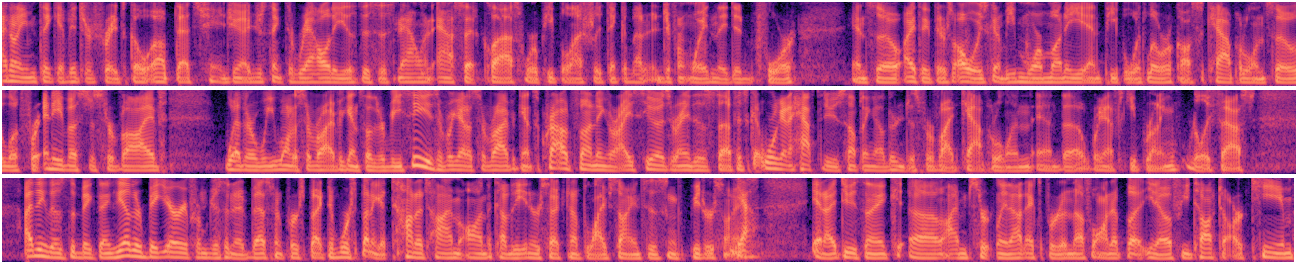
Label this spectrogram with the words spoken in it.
I don't even think if interest rates go up, that's changing. I just think the reality is this is now an asset class where people actually think about it in a different way than they did before. And so I think there's always going to be more money and people with lower cost of capital. And so look for any of us to survive, whether we want to survive against other VCs, or we got to survive against crowdfunding or ICOs or any of this stuff. It's, we're going to have to do something other than just provide capital, and, and uh, we're going to have to keep running really fast. I think those are the big things. The other big area from just an investment perspective, we're spending a ton of time on the kind of the intersection of life sciences and computer science. Yeah. And I do think uh, I'm certainly not expert enough on it, but you know, if you talk to our team,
